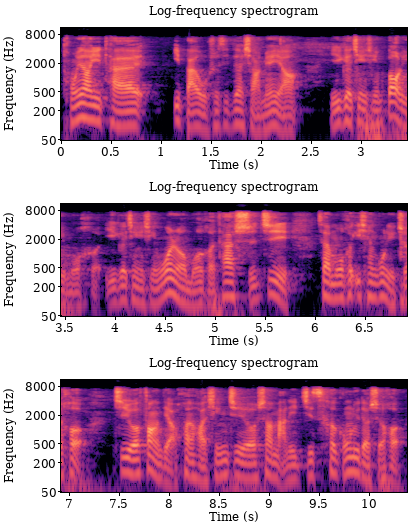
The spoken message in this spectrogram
同样一台一百五十 cc 的小绵羊，一个进行暴力磨合，一个进行温柔磨合。它实际在磨合一千公里之后，机油放掉，换好新机油，上马力机测功率的时候，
